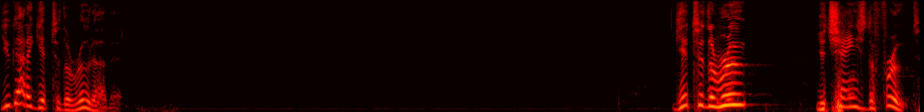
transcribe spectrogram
you got to get to the root of it. Get to the root, you change the fruit.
